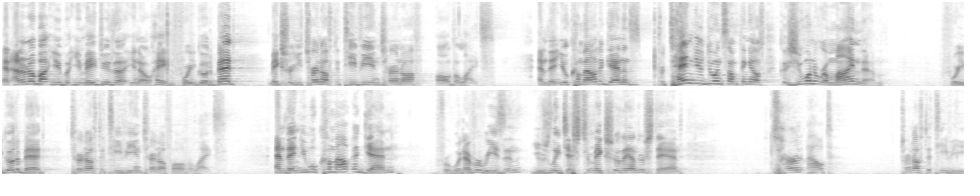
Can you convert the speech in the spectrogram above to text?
And I don't know about you, but you may do the, you know, hey, before you go to bed, make sure you turn off the TV and turn off all the lights. And then you'll come out again and pretend you're doing something else because you want to remind them before you go to bed, turn off the TV and turn off all the lights. And then you will come out again for whatever reason, usually just to make sure they understand, turn out, turn off the TV,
